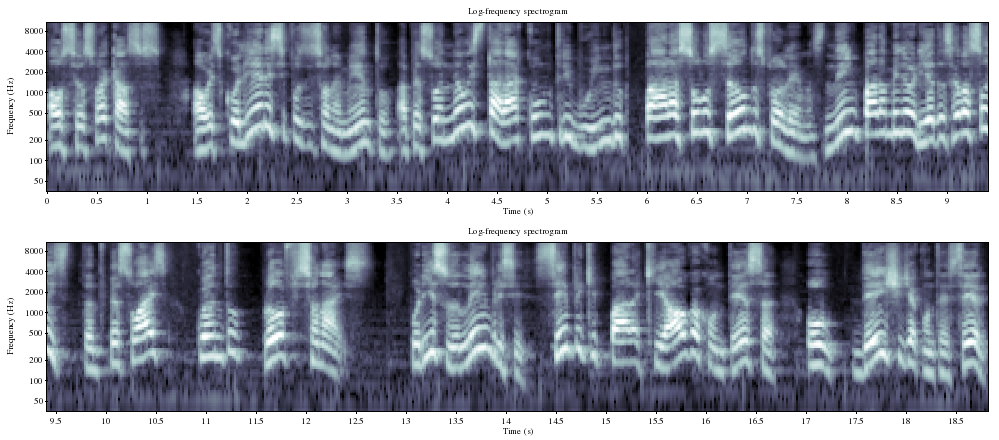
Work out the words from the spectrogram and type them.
aos seus fracassos. Ao escolher esse posicionamento, a pessoa não estará contribuindo para a solução dos problemas, nem para a melhoria das relações, tanto pessoais quanto profissionais. Por isso, lembre-se sempre que para que algo aconteça ou deixe de acontecer,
